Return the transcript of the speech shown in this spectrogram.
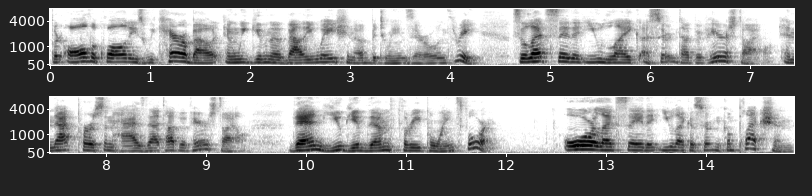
but all the qualities we care about, and we give an evaluation of between zero and three. So let's say that you like a certain type of hairstyle, and that person has that type of hairstyle. Then you give them three points for it. Or let's say that you like a certain complexion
